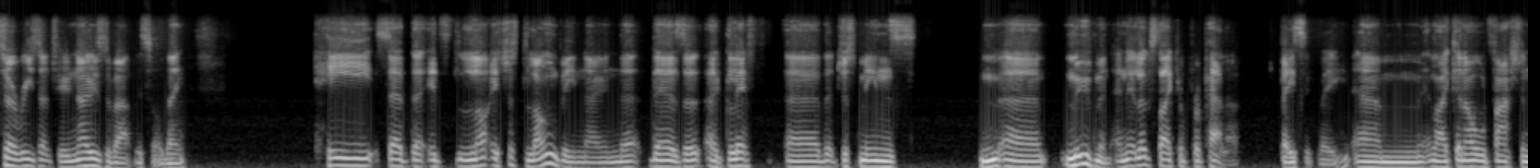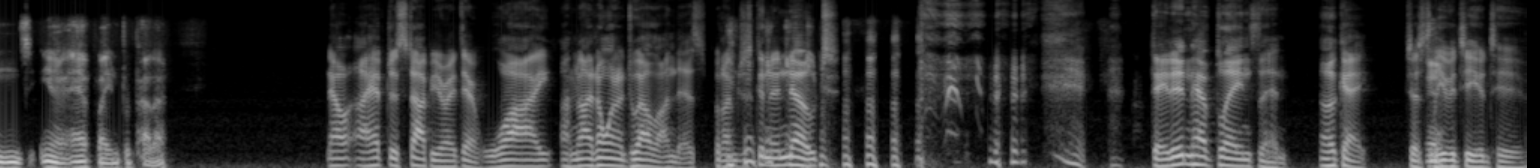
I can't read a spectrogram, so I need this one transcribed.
to a researcher who knows about this sort of thing. He said that it's lo- it's just long been known that there's a, a glyph uh, that just means uh, movement, and it looks like a propeller, basically, um, like an old-fashioned you know airplane propeller. Now I have to stop you right there. Why? I'm not, I don't want to dwell on this, but I'm just going to note they didn't have planes then. Okay, just Yeah. leave it to you two.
